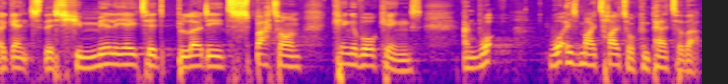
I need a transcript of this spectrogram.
against this humiliated, bloodied, spat on King of all kings. And what, what is my title compared to that?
